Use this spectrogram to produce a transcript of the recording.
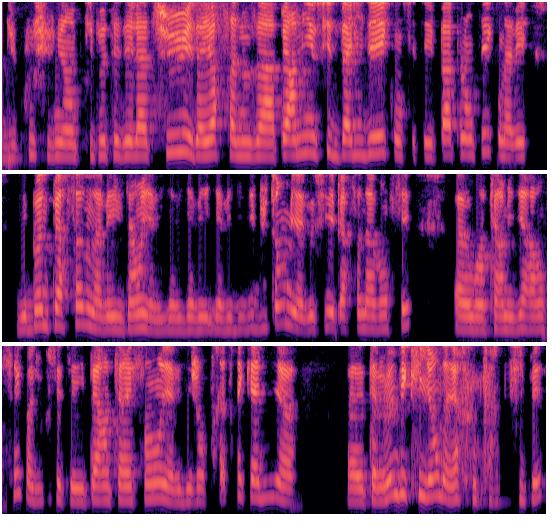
du coup, je suis venue un petit peu t'aider là-dessus. Et d'ailleurs, ça nous a permis aussi de valider qu'on s'était pas planté, qu'on avait des bonnes personnes. On avait évidemment, il y avait, il y avait, des débutants, mais il y avait aussi des personnes avancées ou intermédiaires avancées. Quoi. Du coup, c'était hyper intéressant. Il y avait des gens très très quali. Euh, tu avais même des clients d'ailleurs qui ont participé.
